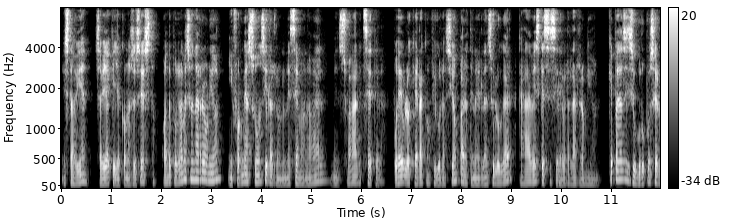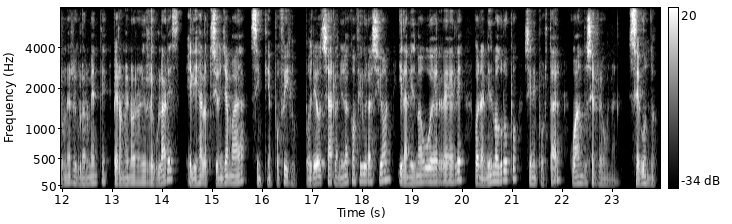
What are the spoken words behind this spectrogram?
Está bien, sabía que ya conoces esto. Cuando programes una reunión, informe a Zoom si la reunión es semanal, mensual, etc. Puede bloquear la configuración para tenerla en su lugar cada vez que se celebra la reunión. ¿Qué pasa si su grupo se reúne regularmente pero no en horarios regulares? Elija la opción llamada sin tiempo fijo. Podría usar la misma configuración y la misma URL con el mismo grupo sin importar cuándo se reúnan. Segundo,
